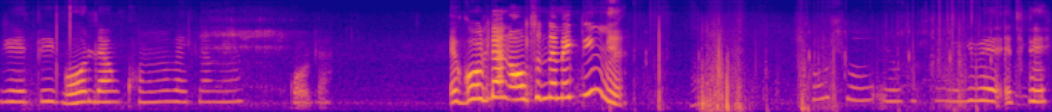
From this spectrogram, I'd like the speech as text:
VIP golden konumu beklemiyor. Golden. E golden altın demek değil mi? Konuşma yazmışsın gibi etpi.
